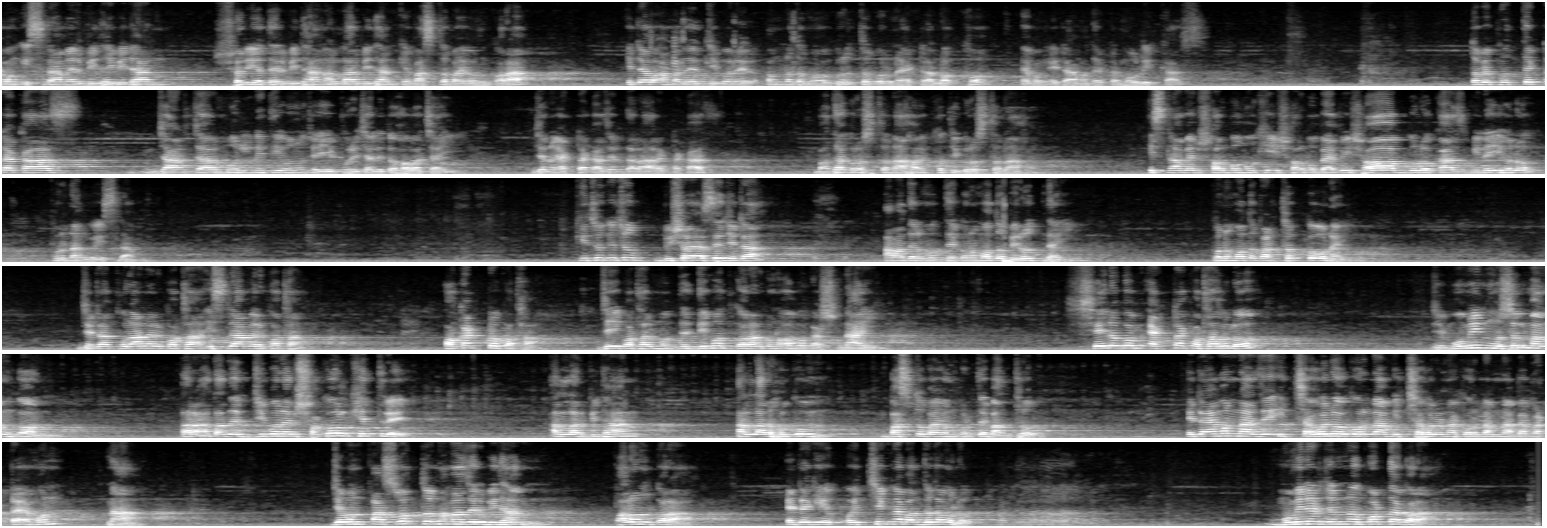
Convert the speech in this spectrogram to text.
এবং ইসলামের বিধিবিধান, শরীয়তের বিধান, আল্লাহর বিধানকে বাস্তবায়ন করা, এটাও আমাদের জীবনের অন্যতম গুরুত্বপূর্ণ একটা লক্ষ্য এবং এটা আমাদের একটা মৌলিক কাজ। তবে প্রত্যেকটা কাজ যার যার মূল নীতি অনুযায়ী পরিচালিত হওয়া চাই, যেন একটা কাজের দ্বারা আরেকটা কাজ বাধাগ্রস্ত না হয়, ক্ষতিগ্রস্ত না হয়। ইসলামের সর্বমুখী, সর্বব্যাপী সবগুলো কাজ মিলেই হলো পূর্ণাঙ্গ ইসলাম। কিছু কিছু বিষয় আছে যেটা আমাদের মধ্যে কোনো মতবিরোধ নাই, কোনো মত পার্থক্যও নাই। যেটা কোরআনের কথা, ইসলামের কথা, অকাট্য কথা যেই কথার মধ্যে দ্বিমত করার কোনো অবকাশ নাই। সেই রকম একটা কথা হলো যে মুমিন মুসলমানগণ, তারা তাদের জীবনের সকল ক্ষেত্রে আল্লাহর বিধান, আল্লাহর হুকুম বাস্তবায়ন করতে বাধ্য। এটা এমন না যে ইচ্ছা হলেও করলাম, ইচ্ছা হলো না করলাম না, ব্যাপারটা এমন না। যেমন পাঁচ ওয়াক্ত নামাজের বিধান পালন করা, এটা কি ঐচ্ছিক না বাধ্যতামূলক? মুমিনের জন্য পর্দা করা,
